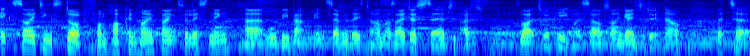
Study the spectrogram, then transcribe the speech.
exciting stuff from Hockenheim. Thanks for listening. Uh, we'll be back in seven days' time, as I just said. I just like to repeat myself, so I'm going to do it now. But uh,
